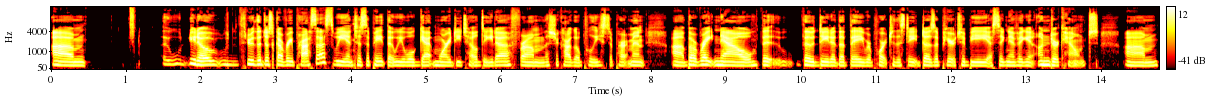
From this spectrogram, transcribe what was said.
Um, you know, through the discovery process, we anticipate that we will get more detailed data from the Chicago Police Department. Uh, but right now, the the data that they report to the state does appear to be a significant undercount. Um,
